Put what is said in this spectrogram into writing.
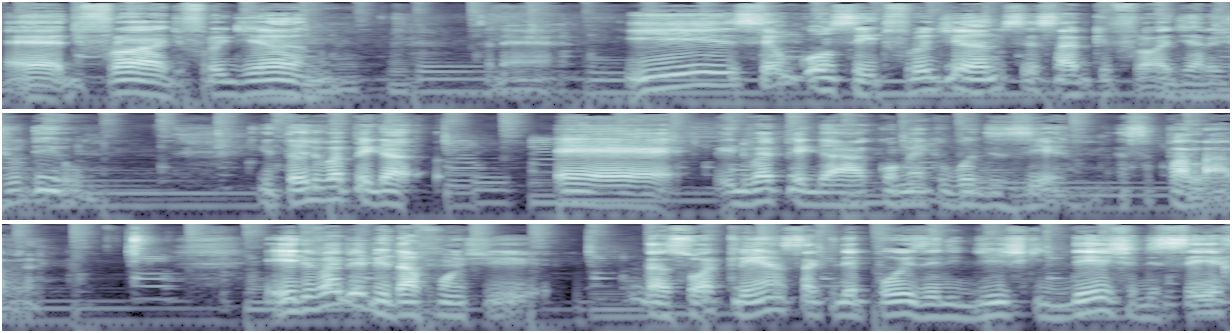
é, de Freud, freudiano. Né? E se é um conceito freudiano, você sabe que Freud era judeu. Então ele vai pegar, é, ele vai pegar, como é que eu vou dizer essa palavra? Ele vai beber da fonte da sua crença, que depois ele diz que deixa de ser,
